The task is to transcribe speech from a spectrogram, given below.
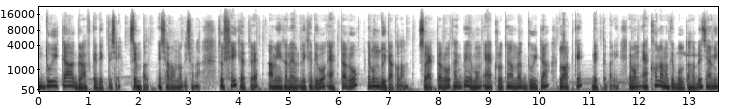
দুইটা গ্রাফকে দেখতে চাই সিম্পল এছাড়া অন্য কিছু না। তো সেই ক্ষেত্রে আমি এখানে লিখে দিব একটা রো এবং দুইটা কলাম। সো একটা রো থাকবে এবং এক রোতে আমরা দুইটা প্লটকে দেখতে পারি। এবং এখন আমাকে বলতে হবে যে আমি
